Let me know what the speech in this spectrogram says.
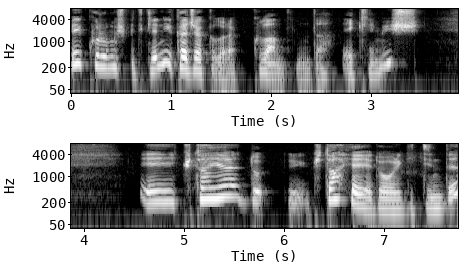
ve kurumuş bitkilerini yıkacak olarak kullandığını da eklemiş. E, Kütahya Kütahya'ya doğru gittiğinde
